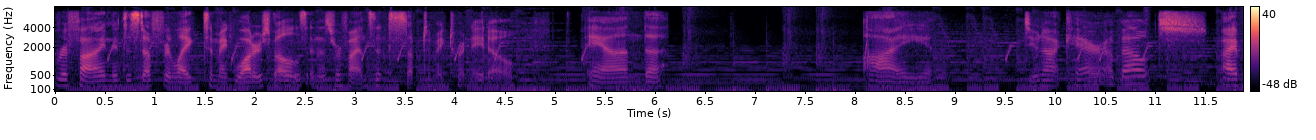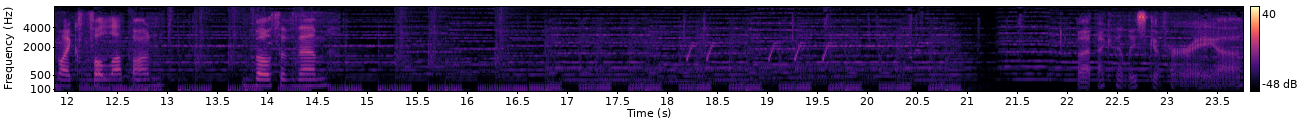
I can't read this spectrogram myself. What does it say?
refine into stuff for like to make water spells, and this refines into stuff to make tornado. And I do not care about. I'm like full up on both of them. But I can at least give her a uh,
